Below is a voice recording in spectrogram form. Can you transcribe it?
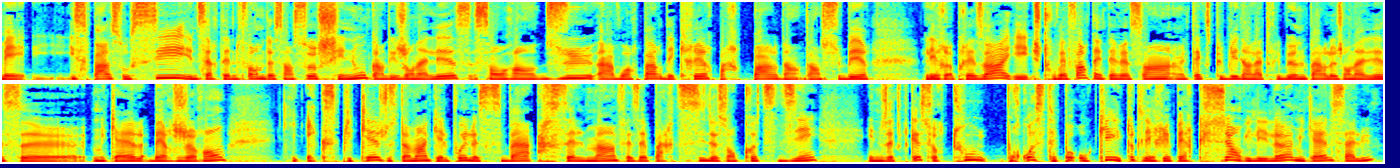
mais il se passe aussi une certaine forme de censure chez nous quand des journalistes sont rendus à avoir peur d'écrire par peur d'en subir les représailles. Et je trouvais fort intéressant un texte publié dans la tribune par le journaliste euh, Michael Bergeron qui expliquait justement à quel point le cyberharcèlement faisait partie de son quotidien et nous expliquait surtout pourquoi c'était pas OK, toutes les répercussions. Il est là, Michael, salut.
